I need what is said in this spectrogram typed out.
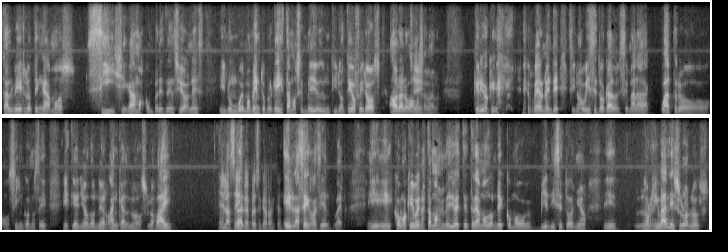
tal vez lo tengamos si llegamos con pretensiones en un buen momento, porque ahí estamos en medio de un tiroteo feroz. Ahora lo vamos a ver. Creo que realmente, si nos hubiese tocado en semana cuatro o cinco, no sé, este año donde arrancan los, los. En las seis me parece que arrancan. En las seis recién, bueno. Eh, es como que, bueno, estamos en medio de este tramo donde, como bien dice Toño, eh, los rivales uno los,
